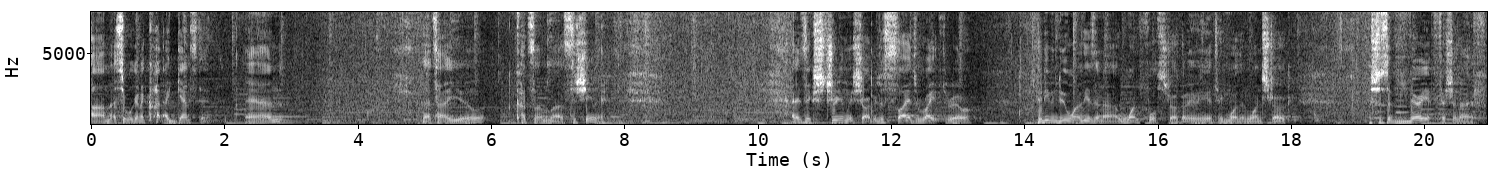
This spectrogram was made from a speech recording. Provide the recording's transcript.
Um, so we're gonna cut against it. And that's how you cut some uh, sashimi. And it's extremely sharp, it just slides right through. Could even do one of these in a one full stroke. I don't even need to take more than one stroke. It's just a very efficient knife.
